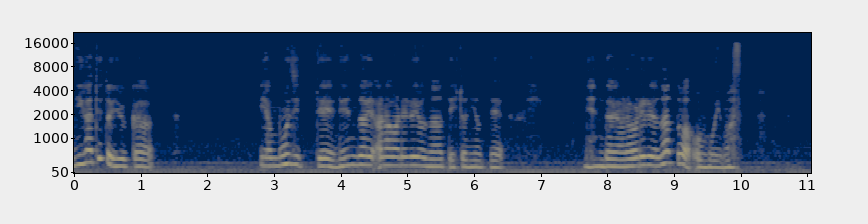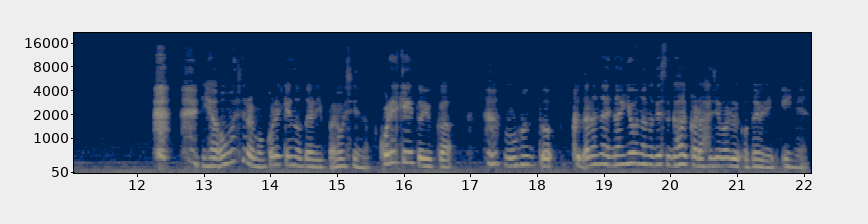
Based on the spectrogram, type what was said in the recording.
苦手というかいや文字って年代現れるよなって人によって年代現れるよなとは思います。いや面白いもんこれ系のお便りいっぱい欲しいな。これ系というかもうほんとくだらない内容なのですがから始まるお便り。いいね。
